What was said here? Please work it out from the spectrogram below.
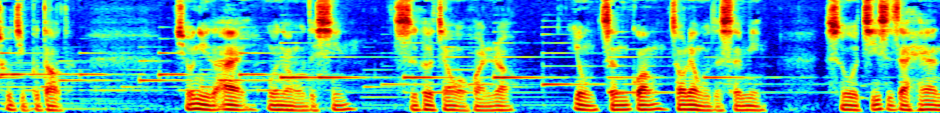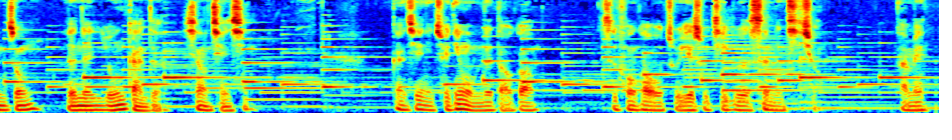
触及不到的。求你的爱温暖我的心，时刻将我环绕，用真光照亮我的生命，使我即使在黑暗中，仍能勇敢地向前行。感谢你垂听我们的祷告，是奉告我主耶稣基督的圣名祈求，阿门。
